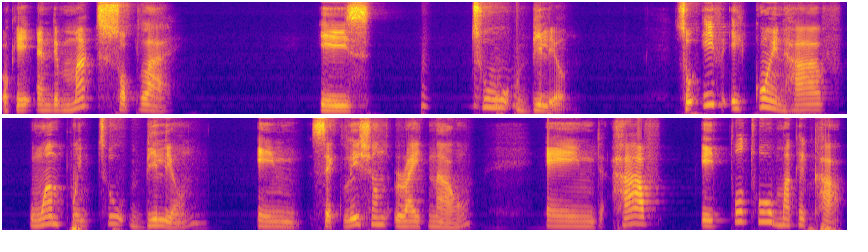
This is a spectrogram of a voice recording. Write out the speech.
Okay, and the max supply is 2 billion. So if a coin have 1.2 billion in circulation right now and have a total market cap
